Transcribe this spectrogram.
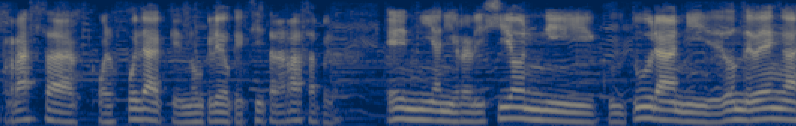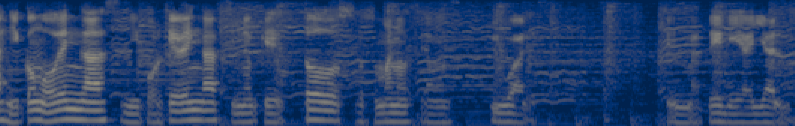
raza, cual fuera, que no creo que exista la raza, pero etnia, ni religión, ni cultura, ni de dónde vengas, ni cómo vengas, ni por qué vengas, sino que todos los humanos seamos iguales en materia y alma.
